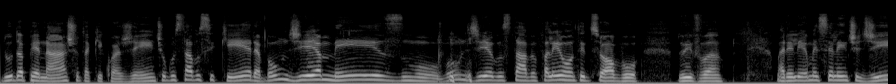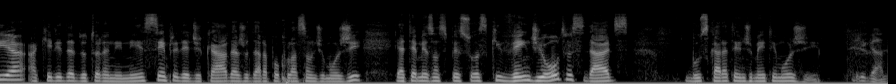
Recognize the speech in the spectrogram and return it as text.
Duda Penacho está aqui com a gente. O Gustavo Siqueira, bom dia mesmo. Bom dia, Gustavo. Eu falei ontem do seu avô, do Ivan. Marilê, um excelente dia. A querida doutora Nenê, sempre dedicada a ajudar a população de Mogi e até mesmo as pessoas que vêm de outras cidades buscar atendimento em Mogi. Obrigada.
